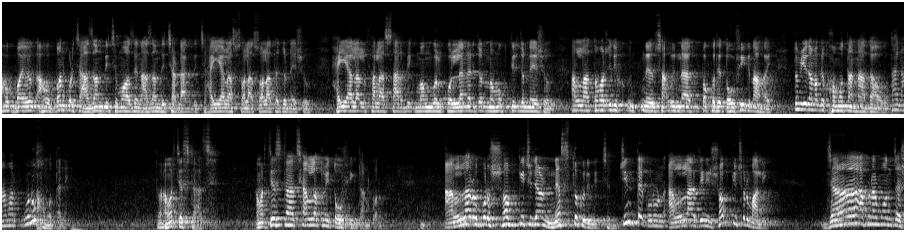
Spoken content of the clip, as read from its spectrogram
আহ্বায়ক, আহ্বান করছে, আজান দিচ্ছে মোয়াজেন আজান দিচ্ছে ডাক দিচ্ছে। হাইয়াল সলা সলাতের জন্য এসো। হাইয়াল আল ফালা, সার্বিক মঙ্গল কল্যাণের জন্য, মুক্তির জন্য এসো। আল্লাহ, তোমার যদি পক্ষ থেকে তৌফিক না হয়, তুমি যদি আমাকে ক্ষমতা না দাও, তাহলে আমার কোনো ক্ষমতা নেই। তো আমার চেষ্টা আছে। আমার চেষ্টা আছে, আল্লাহ তুমি তৌফিক দান করো। আল্লাহর ওপর সব কিছু যেন ন্যস্ত করে দিচ্ছেন। চিন্তা করুন, আল্লাহ যিনি সব কিছুর মালিক, যা আপনার মন চায়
